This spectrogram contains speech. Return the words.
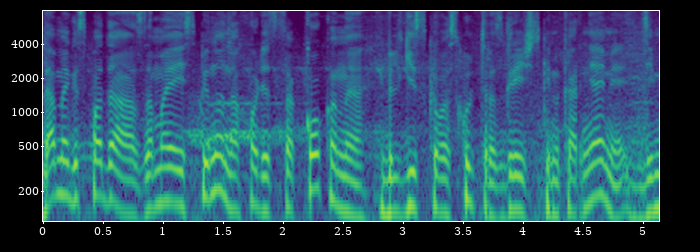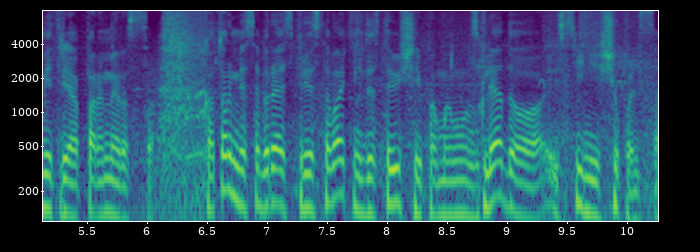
Дамы и господа, за моей спиной находятся коконы бельгийского скульптора с греческими корнями Дмитрия Парамероса, которым я собираюсь перерисовать недостающие, по моему взгляду, синие щупальца.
